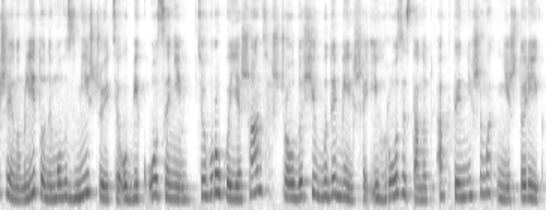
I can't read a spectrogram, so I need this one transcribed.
чином, літо немов зміщується у бік осені. Цього року є шанс, що дощів буде більше, і грози стануть активнішими ніж торік.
